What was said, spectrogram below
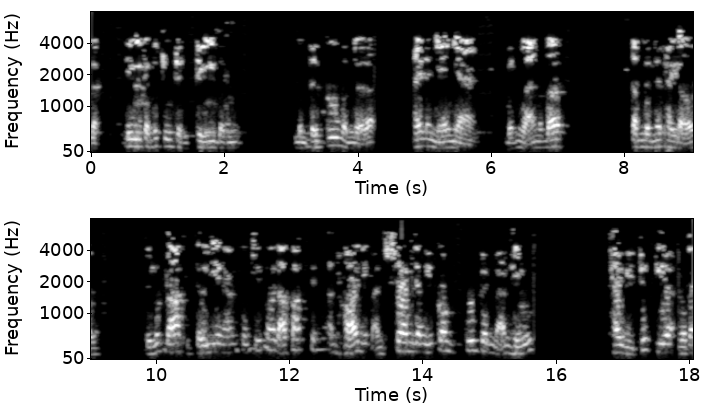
là đi trong cái chương trình trị bệnh. Mình tự cứu mình rồi đó. Thấy nó nhẹ nhàng, bệnh hoạn nó bớt tâm linh nó thay đổi. Từ lúc đó thì tự nhiên anh cũng biết nói đạo pháp, chứ anh hỏi những anh xem ra những con cuốn kinh mà anh hiểu. Thay vì trước kia, người ta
